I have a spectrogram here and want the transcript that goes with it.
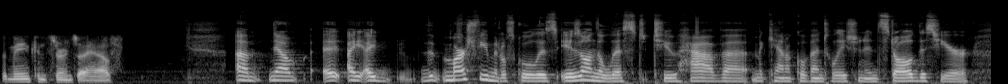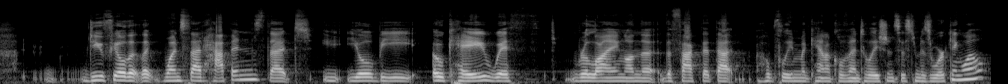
the main concerns I have. Um, now, I, I, the Marshview Middle School is is on the list to have uh, mechanical ventilation installed this year. Do you feel that, like, once that happens, that you'll be okay with relying on the the fact that that hopefully mechanical ventilation system is working well?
